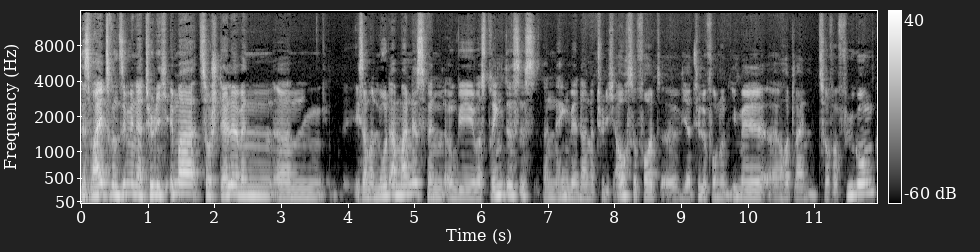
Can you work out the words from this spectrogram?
Des Weiteren sind wir natürlich immer zur Stelle, wenn ähm, ich sag mal, Not am Mann ist, wenn irgendwie was Dringendes ist, dann hängen wir da natürlich auch sofort äh, via Telefon und E-Mail-Hotline äh, zur Verfügung.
